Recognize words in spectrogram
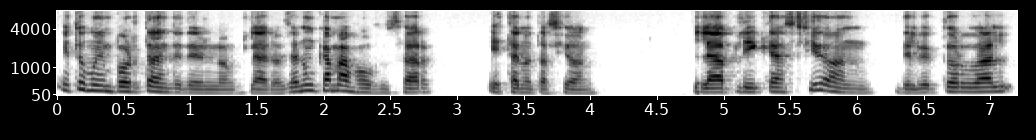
Esto es muy importante tenerlo en claro. Ya nunca más vamos a usar esta notación. La aplicación del vector dual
